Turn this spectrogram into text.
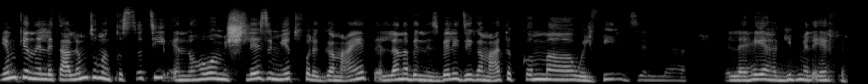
يمكن اللي اتعلمته من قصتي إن هو مش لازم يدخل الجامعات اللي أنا بالنسبة لي دي جامعات القمة والfields ال اللي هي هتجيب من الآخر،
